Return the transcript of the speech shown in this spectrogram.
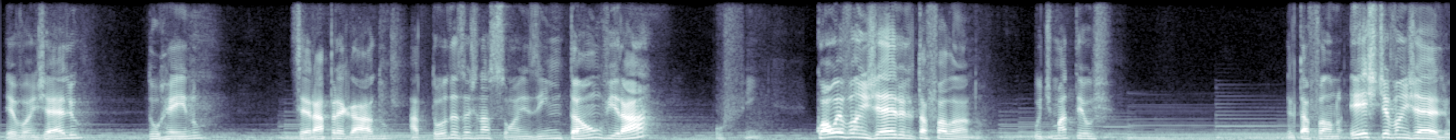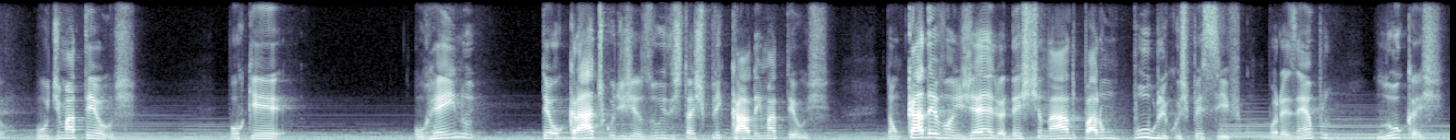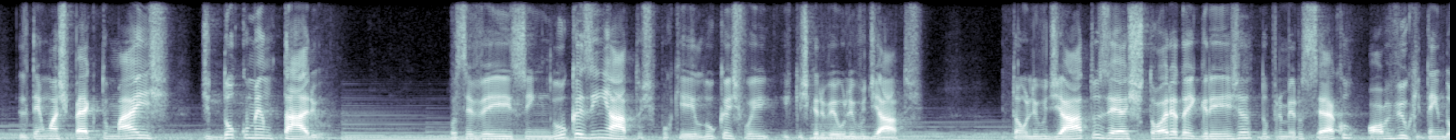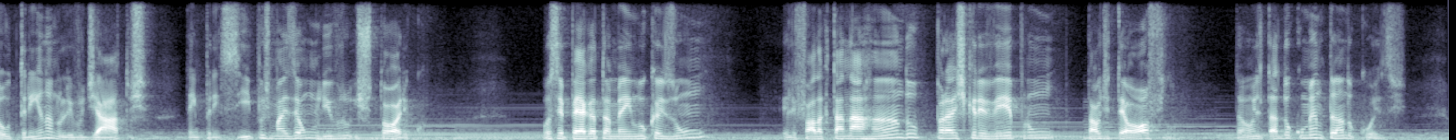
evangelho do reino será pregado a todas as nações e então virá o fim. Qual evangelho ele está falando? O de Mateus. Ele está falando este evangelho, o de Mateus, porque o reino teocrático de Jesus está explicado em Mateus. Então, cada evangelho é destinado para um público específico. Por exemplo, Lucas, ele tem um aspecto mais de documentário. Você vê isso em Lucas e em Atos, porque Lucas foi que escreveu o livro de Atos. Então, o livro de Atos é a história da igreja do primeiro século. Óbvio que tem doutrina no livro de Atos, tem princípios, mas é um livro histórico. Você pega também Lucas 1, ele fala que está narrando para escrever para um tal de Teófilo. Então, ele está documentando coisas.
